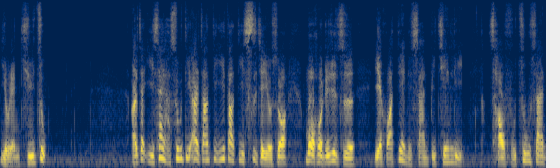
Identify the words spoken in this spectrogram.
有人居住。而在以赛亚书第二章第一到第四节有说，末后的日子，耶和华殿的山必坚立，超乎诸山，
